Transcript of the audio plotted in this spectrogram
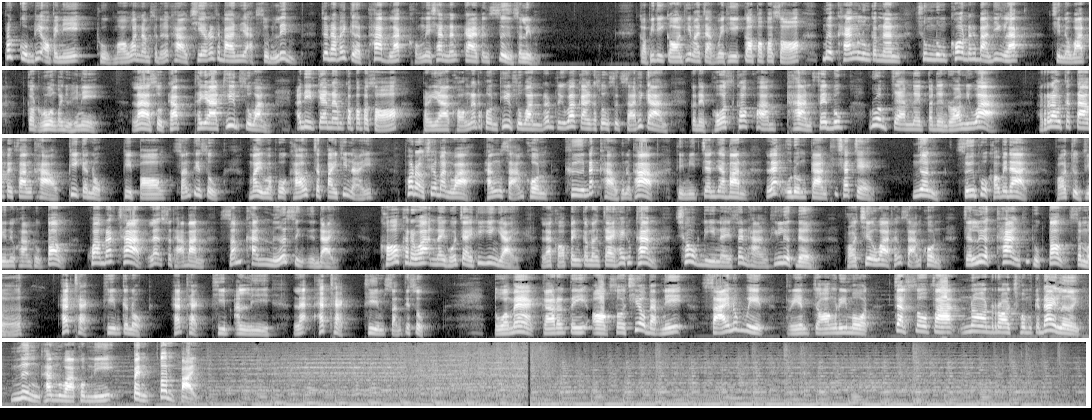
เพราะกลุ่มที่ออกไปนี้ถูกมองว่านำเสนอข่าวเชียร์รัฐบาลอยากสุนลิ่ม จนทำให้เกิดภาพลักษณ์ของเนชั่นนั้นกลายเป็นสื่อสลิม ก็พิธีกรที่มาจากเวทีกปปส เมื่อครั้งลุงกำนัน ชุมนุมโค่นรัฐบาลยิ่งลักษณ์ชินวัตรก็รวมกันอยู่ที่นี่ ล่าสุดครับทยาทีพสุวรรณอดีตแกนนำกปปสภรรยาของนัทพลทีพสุวรรณรัฐมนตรีว่าการกระทรวงศึกษาธิการ ก็ได้โพสต์ข้อความผ่าน Facebook ร่วมแจมในประเด็นร้อนนี้ว่า เราจะตามไปฟังข่าวพี่กนก พี่ปอง สันติสุข ไม่ว่าพวกเขาจะไปที่ไหน เพราะเราเชื่อมั่นว่าทั้ง 3 คนคือนักข่าวคุณภาพ ที่มีจรรยาบรรณและอุดมการณ์ที่ชัดเจน เงินซื้อพวกเขาไม่ได้ เพราะจุดยืนในความถูกต้อง ความรักชาติและสถาบันสำคัญเหนือสิ่งอื่นใด ขอคารวะในหัวใจที่ยิ่งใหญ่ และขอเป็นกำลังใจให้ทุกท่าน โชคดีในเส้นทางที่เลือกเดิน เพราะเชื่อว่าทั้ง 3 คนจะเลือกข้างที่ถูกต้องเสมอ h a ทีมกนก Hashtag ทีมอันลีและ h a ทีมสันติสุข ตัวแม่การันตีออกโซเชียลแบบนี้ สายนกหวีด เตรียมจองรีโมท จัดโซฟานอนรอชมกันได้เลย 1 ธันวาคมนี้เป็นต้นไป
